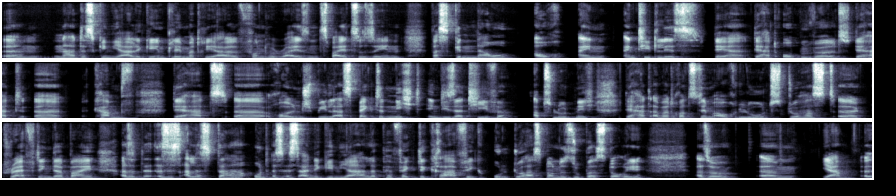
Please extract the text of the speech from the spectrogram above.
ähm, na, das geniale Gameplay-Material von Horizon 2 zu sehen, was genau auch ein, ein Titel ist, der, der hat Open World, der hat äh, Kampf, der hat äh, Rollenspielaspekte nicht in dieser Tiefe, absolut nicht. Der hat aber trotzdem auch Loot, du hast äh, Crafting dabei. Also es ist alles da und es ist eine geniale, perfekte Grafik und du hast noch eine super Story. Also ähm, ja, äh,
